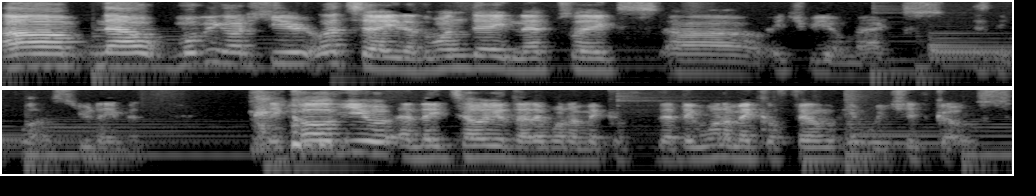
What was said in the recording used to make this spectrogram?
Um, now moving on here, let's say that one day Netflix, uh, HBO Max, Disney Plus, you name it, they call you and they tell you that they want to make a, that they want to make a film in which it goes.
